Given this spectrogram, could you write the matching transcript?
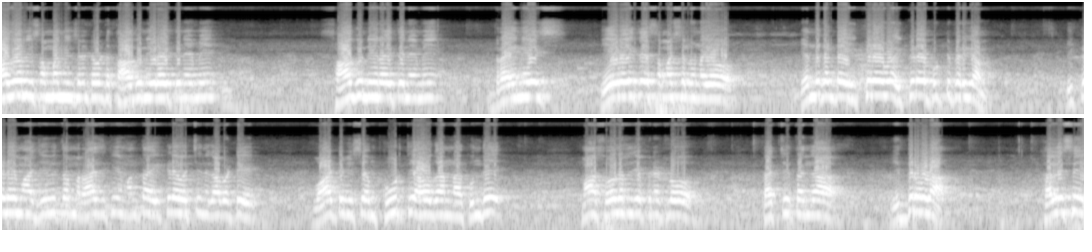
ఆదోనికి సంబంధించినటువంటి తాగునీరు అయితేనేమి సాగునీరు అయితేనేమి డ్రైనేజ్ ఏవైతే సమస్యలు ఉన్నాయో ఎందుకంటే ఇక్కడే ఇక్కడే పుట్టి పెరిగాం. ఇక్కడే మా జీవితం రాజకీయం అంతా ఇక్కడే వచ్చింది కాబట్టి వాటి విషయం పూర్తి అవగాహన నాకుంది. మా సోదరులు చెప్పినట్లు ఖచ్చితంగా ఇద్దరు కూడా కలిసి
